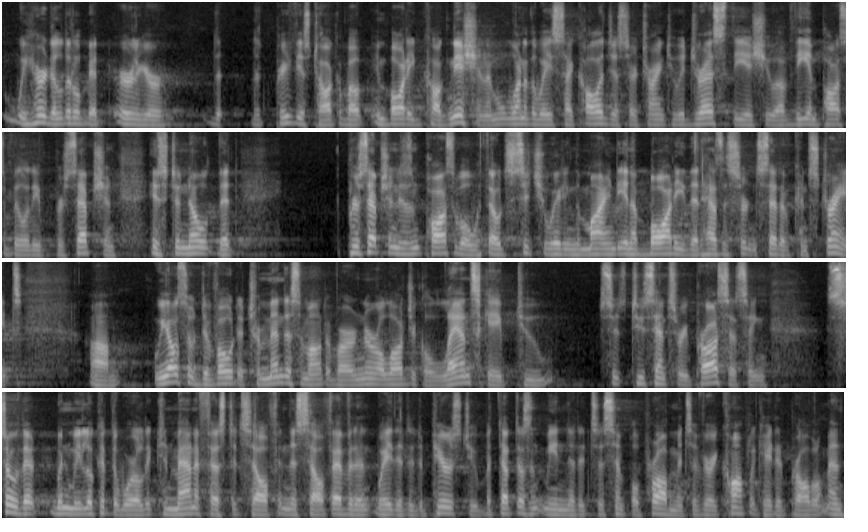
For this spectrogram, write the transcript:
We heard a little bit earlier the, the, previous talk about embodied cognition. and one of the ways psychologists are trying to address the issue of the impossibility of perception is to note that perception isn't possible without situating the mind in a body that has a certain set of constraints. Um, we also devote a tremendous amount of our neurological landscape to to sensory processing so that when we look at the world, it can manifest itself in the self evident way that it appears to. But that doesn't mean that it's a simple problem, it's a very complicated problem. And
